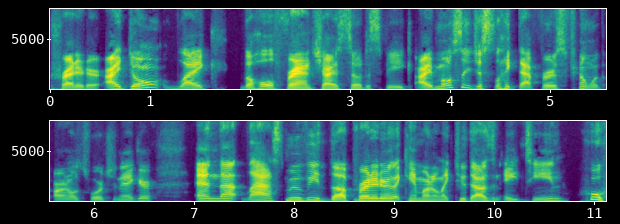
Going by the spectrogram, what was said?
Predator. I don't like the whole franchise, so to speak. I mostly just like that first film with Arnold Schwarzenegger. And that last movie, The Predator, that came out in like 2018, whew,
